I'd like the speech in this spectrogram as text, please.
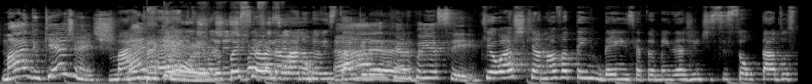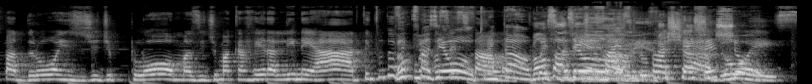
Mais o que, gente? Mais, Mais hacker. Depois você olha lá no meu Instagram. Ah, eu quero conhecer. Que eu acho que a nova tendência também da gente se soltar dos padrões de diplomas e de uma carreira linear. Tem tudo a ver Vamos com o que fazer outro, falam. então? Vamos fazer outro. Faz o.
